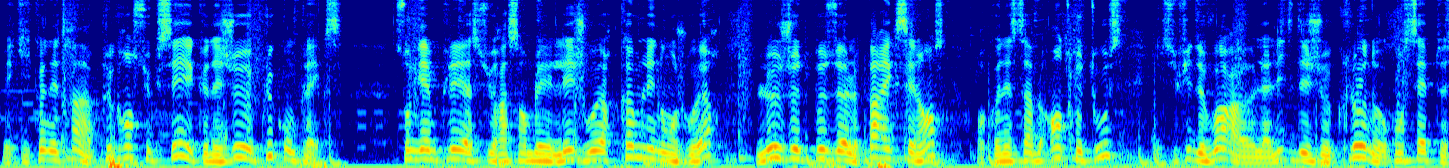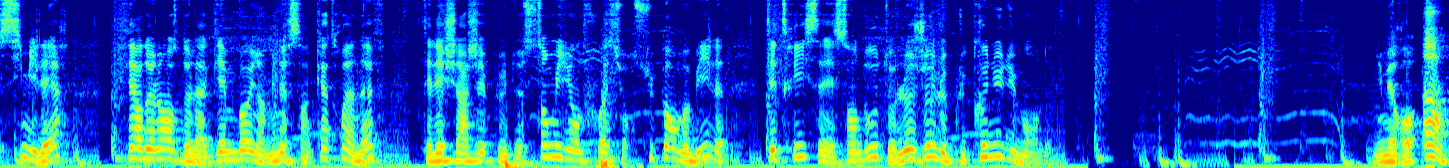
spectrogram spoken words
mais qui connaîtra un plus grand succès et que des jeux plus complexes. Son gameplay a su rassembler les joueurs comme les non-joueurs, le jeu de puzzle par excellence, reconnaissable entre tous, il suffit de voir euh, la liste des jeux clones au concept similaire, de lance de la Game Boy en 1989, téléchargé plus de 100 millions de fois sur support mobile, Tetris est sans doute le jeu le plus connu du monde. Numéro 1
